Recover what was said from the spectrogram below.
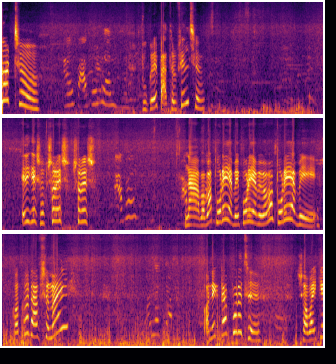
করছ? পুকুরে পাথর ফেলছো? এদিকে এসো, সরে এসো, সরে না, বাবা, পড়ে যাবে পড়ে যাবে, বাবা, পড়ে যাবে। কত ডাব শোনাই অনেক ডাব পড়েছে। সবাইকে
